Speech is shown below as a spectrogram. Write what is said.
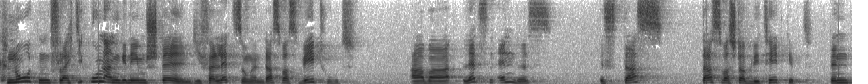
Knoten vielleicht die unangenehmen Stellen, die Verletzungen, das, was weh tut. Aber letzten Endes ist das das, was Stabilität gibt. Denn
